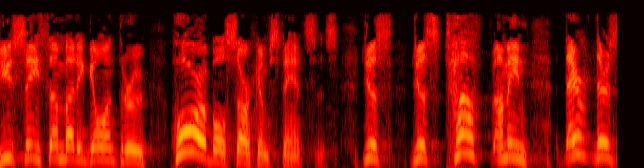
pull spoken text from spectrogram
You see somebody going through horrible circumstances, just just tough. I mean, there, there's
